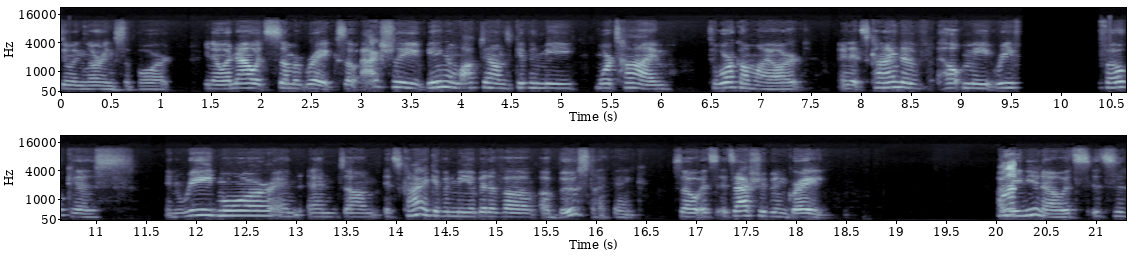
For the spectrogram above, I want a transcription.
doing learning support. You know, and now it's summer break. So actually being in lockdown has given me more time to work on my art. And it's kind of helped me refocus and read more and and um, it's kind of given me a bit of a, a boost i think so it's it's actually been great i mean you know it's it's a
